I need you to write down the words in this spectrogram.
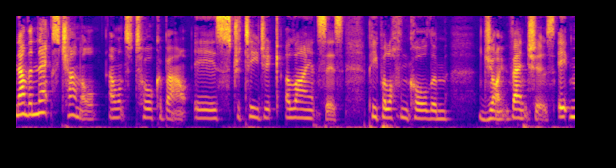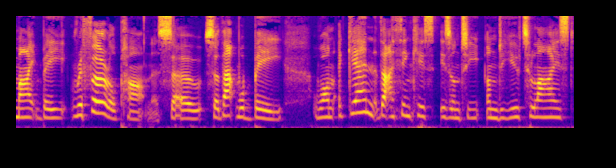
Now, the next channel I want to talk about is strategic alliances. People often call them joint ventures. It might be referral partners. So so that would be one again that I think is is under, underutilized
